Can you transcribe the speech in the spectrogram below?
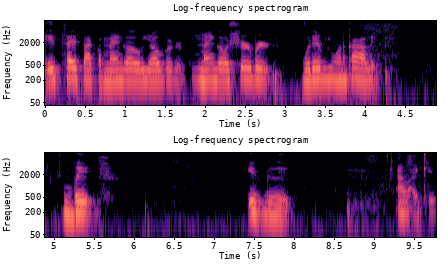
It tastes like a mango yogurt, mango sherbet, whatever you want to call it. But it's good. I like it.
